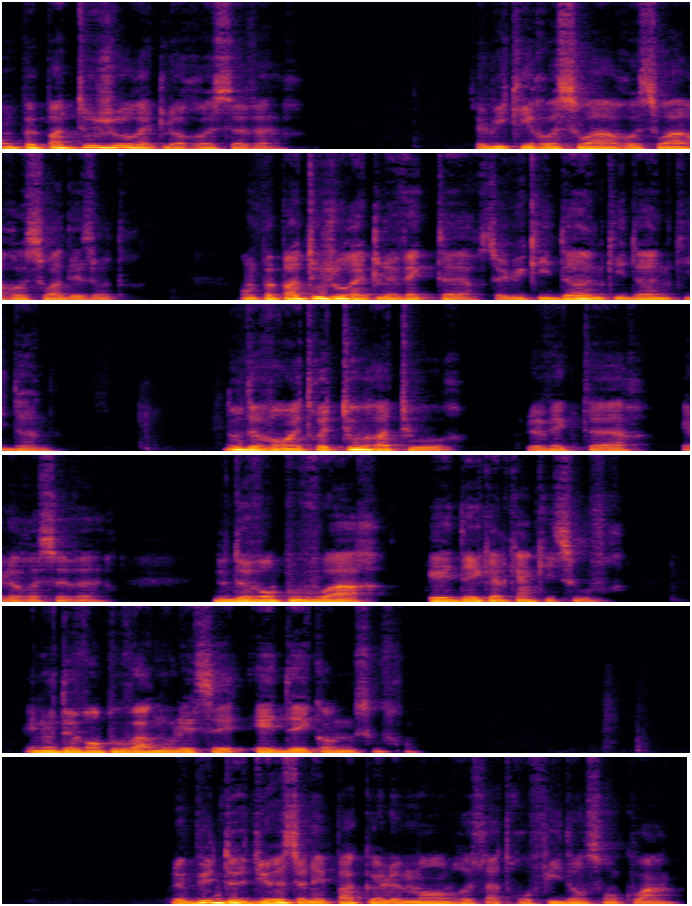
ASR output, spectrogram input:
On ne peut pas toujours être le receveur. Celui qui reçoit, reçoit, reçoit des autres. On ne peut pas toujours être le vecteur, celui qui donne, qui donne, qui donne. Nous devons être tour à tour le vecteur et le receveur. Nous devons pouvoir aider quelqu'un qui souffre et nous devons pouvoir nous laisser aider quand nous souffrons. Le but de Dieu, ce n'est pas que le membre s'atrophie dans son coin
